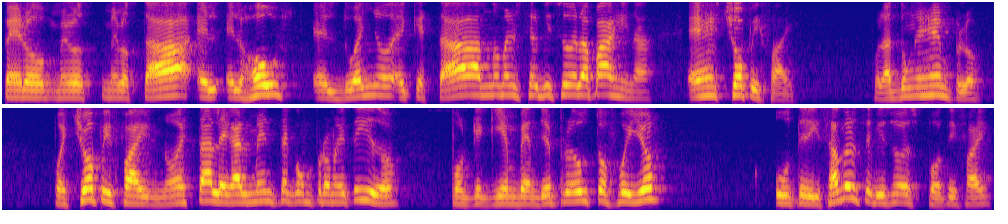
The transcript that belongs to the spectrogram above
pero me lo, está el, el, host, el dueño, el que está dándome el servicio de la página, es Shopify. Por darte un ejemplo, pues Shopify no está legalmente comprometido porque quien vendió el producto fui yo utilizando el servicio de Spotify,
